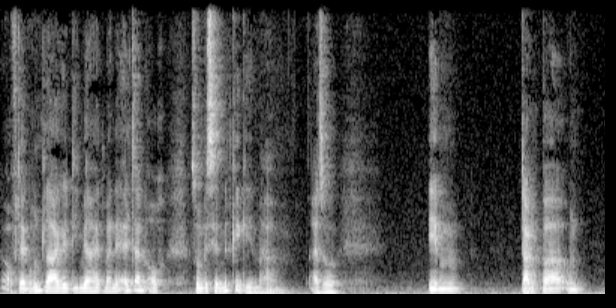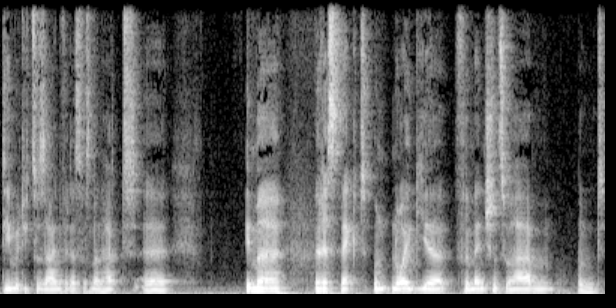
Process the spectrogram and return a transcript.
auf der Grundlage, die mir halt meine Eltern auch so ein bisschen mitgegeben haben. Also eben dankbar und demütig zu sein für das, was man hat, äh, immer Respekt und Neugier für Menschen zu haben. Und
